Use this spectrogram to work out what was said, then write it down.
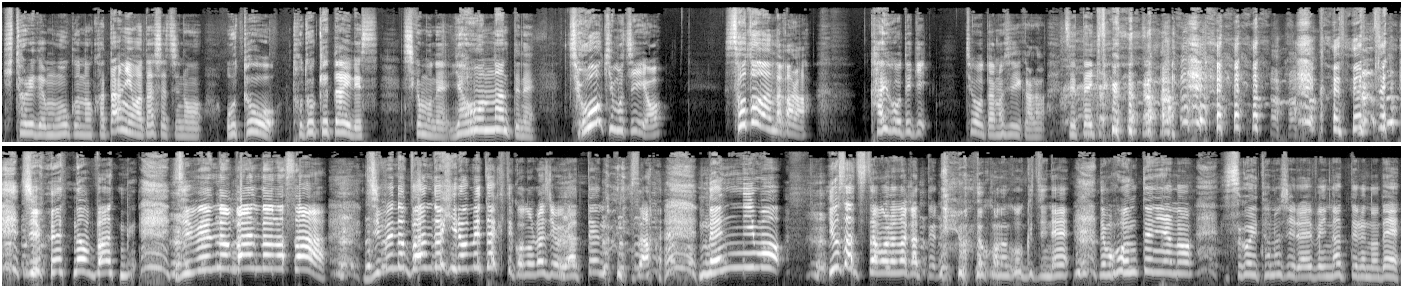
一人でも多くの方に私たちの音を届けたいです。しかもね、野音なんてね、超気持ちいいよ。外なんだから開放的。超楽しいから絶対来てください。これ全然自分の番組、自分のバンドのさ、自分のバンド広めたくてこのラジオやってんのにさ、何にも良さ伝わらなかったよね、今のこの告知ね。でも本当にあの、すごい楽しいライブになってるので、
